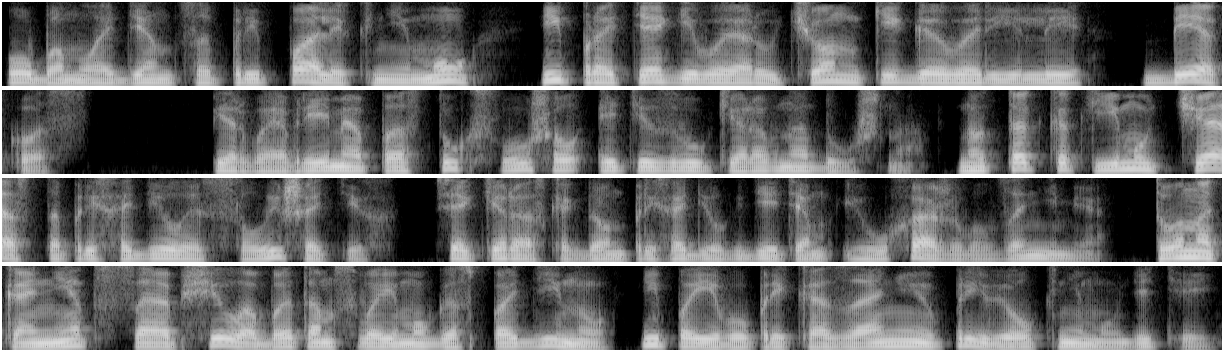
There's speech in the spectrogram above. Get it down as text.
оба младенца припали к нему и, протягивая ручонки, говорили «Бекос». Первое время пастух слушал эти звуки равнодушно. Но так как ему часто приходилось слышать их, всякий раз, когда он приходил к детям и ухаживал за ними, то, наконец, сообщил об этом своему господину и по его приказанию привел к нему детей.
